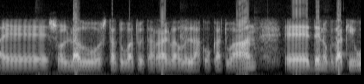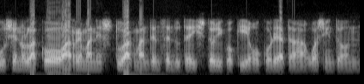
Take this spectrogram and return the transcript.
e, soldadu estatu batu eta rak daudela kokatuan e, denok dakigu zenolako harreman estuak mantentzen dute historikoki ego korea eta Washington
